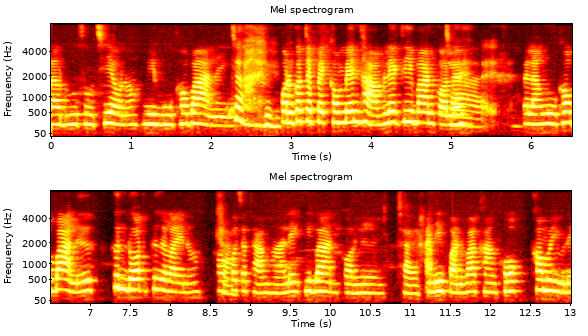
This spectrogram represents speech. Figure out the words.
เราดูโซเชียลเนาะมีงูเข้าบ้านอะไรอย่างเงี้ยใช่คนก็จะไปคอมเมนต์ถามเลขที่บ้านก่อนเลยใช่เวลางูเข้าบ้านหรือขึ้นรถขึ้นอะไรเนาะเขาค่ะก็จะถามหาเลขที่บ้านก่อนเลยใช่ค่ะอันนี้ฝันว่าคางคกเข้ามาอยู่ใน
